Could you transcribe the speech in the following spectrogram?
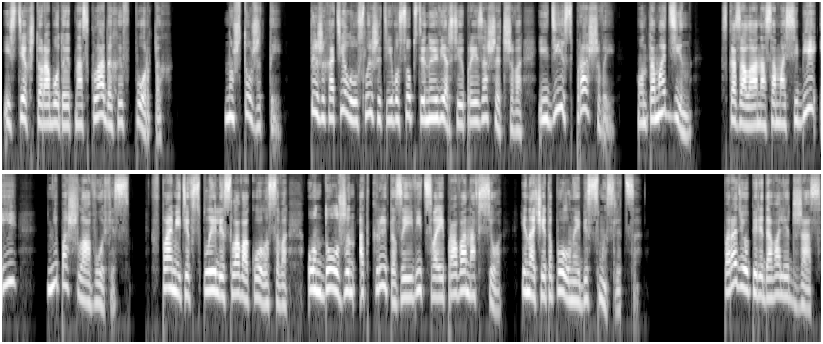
из тех, что работают на складах и в портах. «Ну что же ты? Ты же хотела услышать его собственную версию произошедшего. Иди, спрашивай. Он там один», — сказала она сама себе и не пошла в офис. В памяти всплыли слова Колосова. Он должен открыто заявить свои права на все, иначе это полная бессмыслица. По радио передавали джаз.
